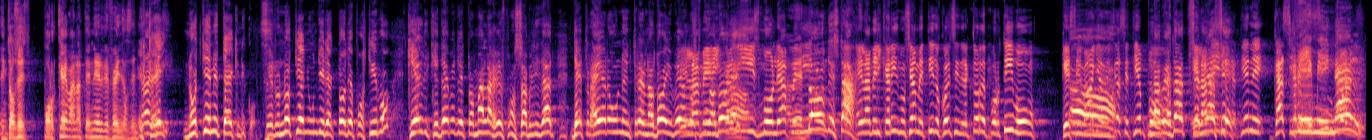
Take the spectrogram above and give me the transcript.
Entonces, ¿por qué van a tener defensas Es centrales? que hey, no tiene técnico, pero no tiene un director deportivo que él que debe de tomar la responsabilidad de traer a un entrenador y ver a El los jugadores. americanismo le ha pedido. ¿Dónde está? El americanismo se ha metido con ese director deportivo que se Ah, vaya desde hace tiempo. La verdad se el me América hace tiene casi criminal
